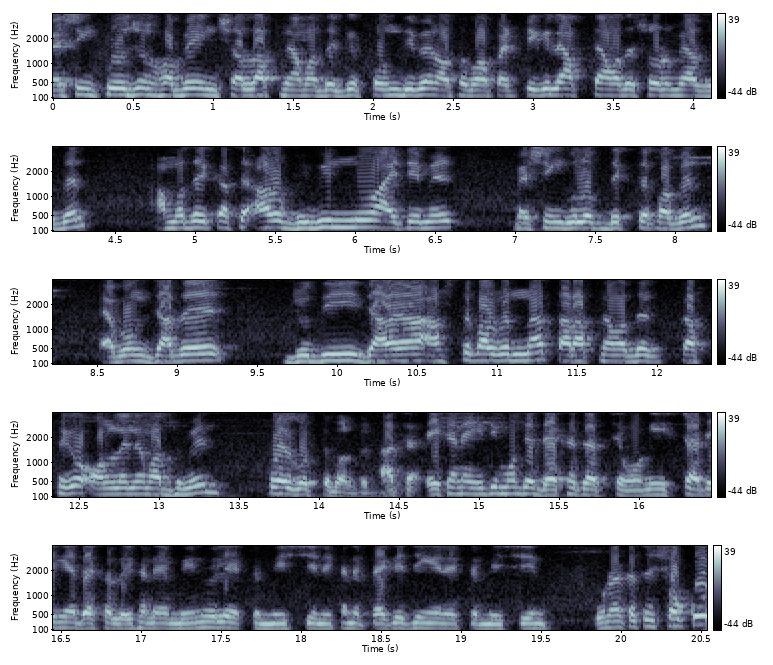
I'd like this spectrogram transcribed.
মেশিন প্রয়োজন হবে ইনশাল্লাহ আপনি আমাদেরকে ফোন দিবেন অথবা প্র্যাকটিক্যালি আপনি আমাদের শোরুমে আসবেন। আমাদের কাছে আরও বিভিন্ন আইটেমের মেশিনগুলো দেখতে পাবেন এবং যাদের যদি যারা আসতে পারবেন না, তারা আপনি আমাদের কাছ থেকে অনলাইনের মাধ্যমে ক্রয় করতে পারবেন। আচ্ছা এখানে ইতিমধ্যে দেখা যাচ্ছে, উনি স্টার্টিং এ দেখাল, এখানে ম্যানুয়ালি একটা মেশিন এখানে প্যাকেজিং এর একটা মেশিন ওনার কাছে সকল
